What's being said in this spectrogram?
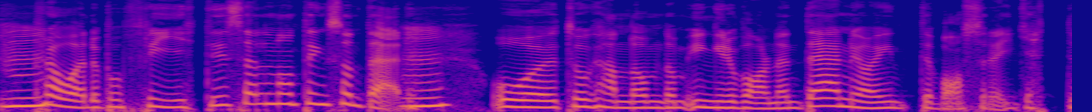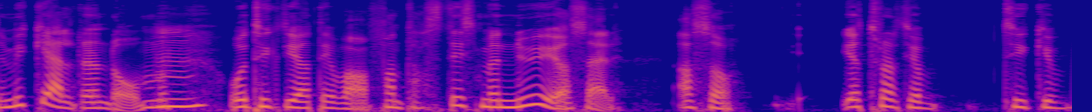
Mm. Praoade på fritids eller någonting sånt där. Och tog hand om de yngre barnen där när jag inte var sådär jättemycket äldre än dem. Mm. Och tyckte ju att det var fantastiskt. Men nu är jag så här, alltså jag tror att jag tycker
